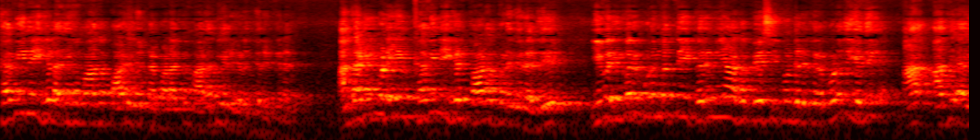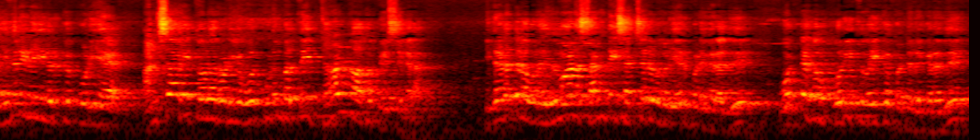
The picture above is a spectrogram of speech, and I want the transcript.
கவிதைகள் அதிகமாக பாடுகின்ற பழக்கம் அரபியர்களுக்கு இருக்கிறது. அந்த அடிப்படையில் கவிதைகள் பாடப்படுகிறது. இவர் இவர் குடும்பத்தை பெருமையாக பேசிக் கொண்டிருக்கிற பொழுது எதிர் அ- அது எதிரிலையில் இருக்கக்கூடிய அன்சாரி தோழருடைய ஒரு குடும்பத்தை தாழ்வாக பேசுகிறார். இந்த இடத்துல ஒரு விதமான சண்டை சச்சரவுகள் ஏற்படுகிறது. ஒட்டகம் பொறித்து வைக்கப்பட்டிருக்கிறது.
